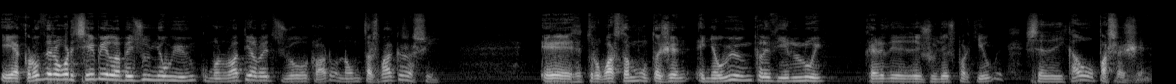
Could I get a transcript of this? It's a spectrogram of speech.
E a Cruz de la Guàrdia Civil la veig un lleu, com nosaltres el veig jo, clar, no amb tas vaques així eh, trobar-se amb molta gent. E havia un que li deia lui, que era de, de judeus per aquí, se dedicava a passar gent.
